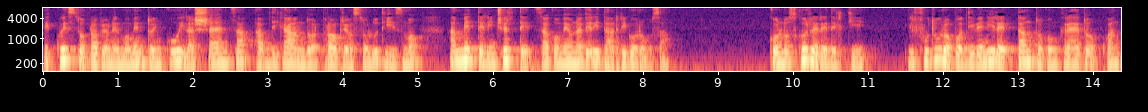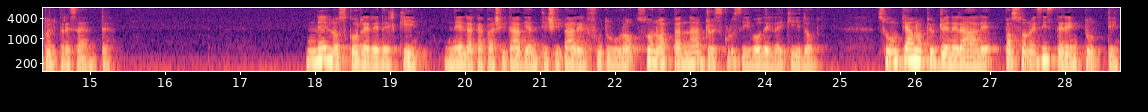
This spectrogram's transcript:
e questo proprio nel momento in cui la scienza, abdicando al proprio assolutismo, ammette l'incertezza come una verità rigorosa. Con lo scorrere del chi, il futuro può divenire tanto concreto quanto il presente. Né lo scorrere del chi, né la capacità di anticipare il futuro sono appannaggio esclusivo dell'aikido. Su un piano più generale possono esistere in tutti.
